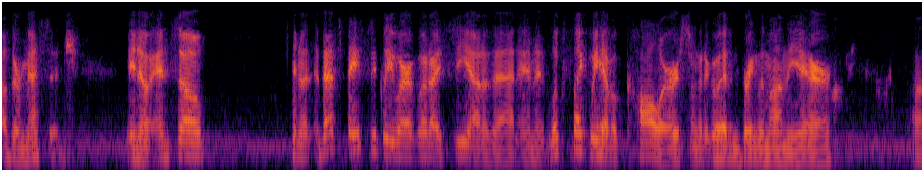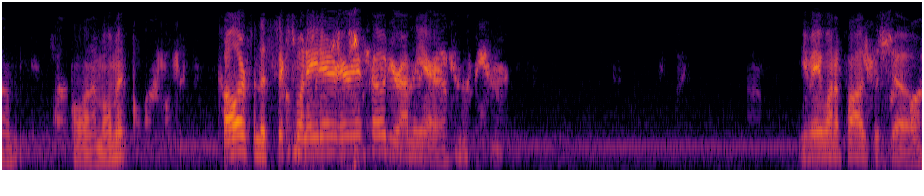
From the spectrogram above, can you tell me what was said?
other message, you know. And so, you know, that's basically where what I see out of that. And it looks like we have a caller, so I'm going to go ahead and bring them on the air. Um, hold on a moment. Caller from the 618 area code, you're on the air. You may want to pause the show.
